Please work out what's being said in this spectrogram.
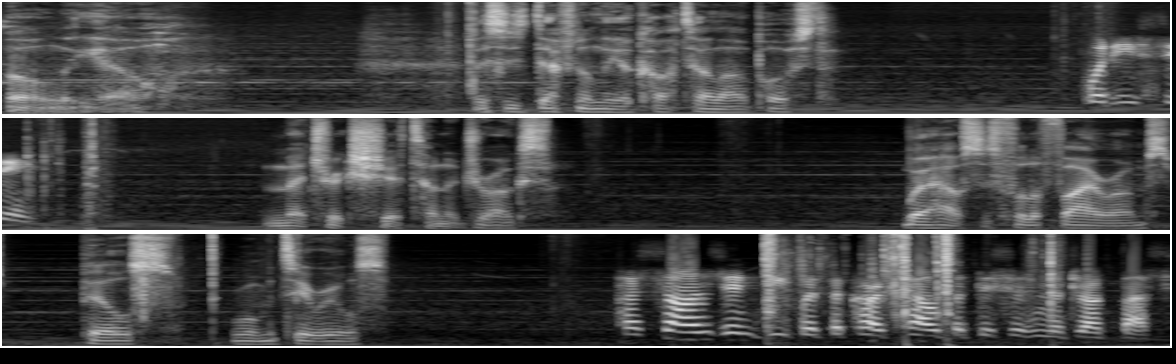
Holy hell. This is definitely a cartel outpost. What do you see? Metric shit ton of drugs. Warehouse is full of firearms, pills, raw materials. Hassan's in deep with the cartel, but this isn't a drug bust.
